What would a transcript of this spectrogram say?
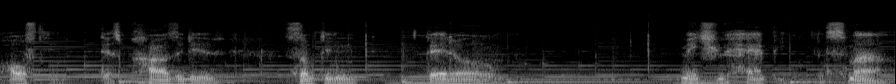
often, that's positive something that um, makes you happy and smile.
